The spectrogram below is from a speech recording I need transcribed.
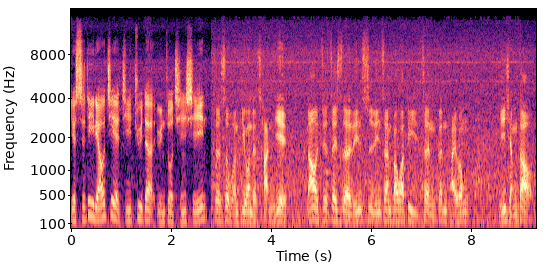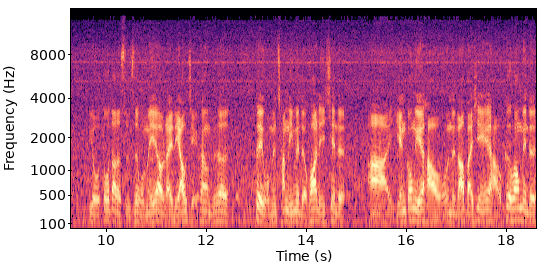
也实地了解集聚的运作情形。这是我们地方的产业，然后就这次的零四零三，包括地震跟台风影响到。有多大的损失，我们也要来了解，看看比如说，对我们厂里面的花莲县的啊员工也好，我们的老百姓也好，各方面的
